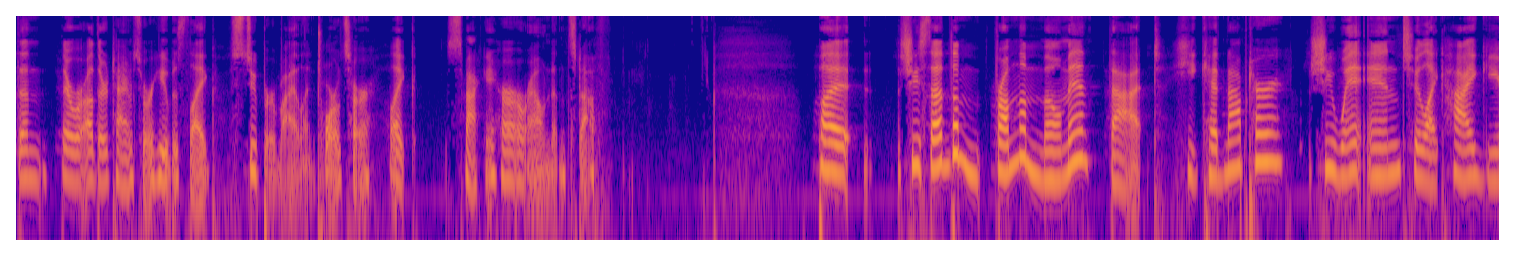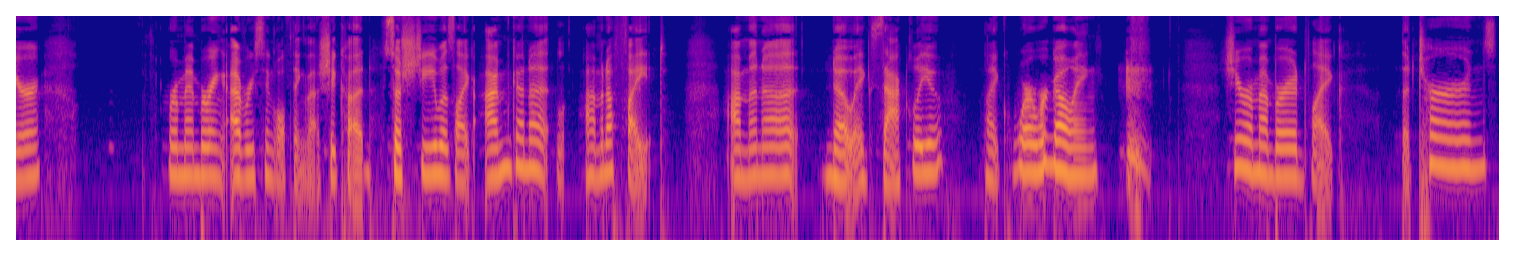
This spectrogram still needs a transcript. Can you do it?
then there were other times where he was like super violent towards her, like smacking her around and stuff. But she said the from the moment that he kidnapped her, she went into like high gear remembering every single thing that she could. So she was like I'm to I'm to fight. I'm to know exactly like where we're going. she remembered like the turns.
